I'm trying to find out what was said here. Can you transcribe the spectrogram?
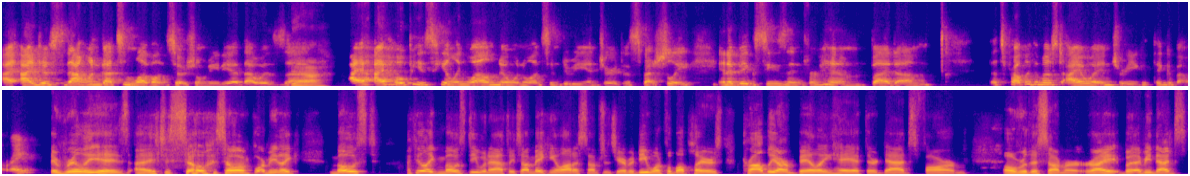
I, I just that one got some love on social media. That was uh, yeah. I, I hope he's healing well. No one wants him to be injured, especially in a big season for him. But um, that's probably the most Iowa injury you could think about, right? It really is. Uh, it's just so so important. I mean, like most, I feel like most D1 athletes. I'm making a lot of assumptions here, but D1 football players probably aren't baling hay at their dad's farm over the summer, right? But I mean, that's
